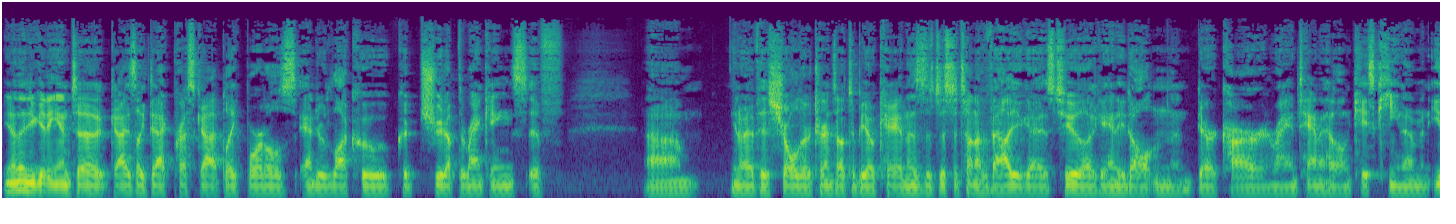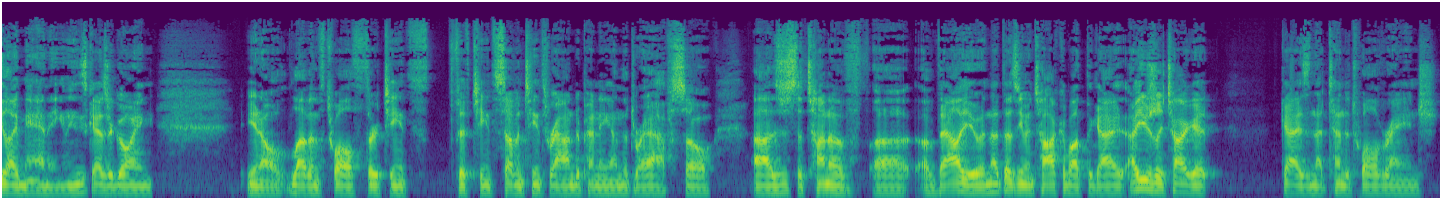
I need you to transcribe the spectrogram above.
you know, then you're getting into guys like Dak Prescott, Blake Bortles, Andrew Luck, who could shoot up the rankings if um, you know, if his shoulder turns out to be okay. And there's just a ton of value guys too, like Andy Dalton and Derek Carr and Ryan Tannehill and Case Keenum and Eli Manning. And these guys are going, you know, 11th, 12th, 13th, 15th, 17th round, depending on the draft. So, uh, there's just a ton of, uh, of value. And that doesn't even talk about the guy. I usually target guys in that 10 to 12 range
